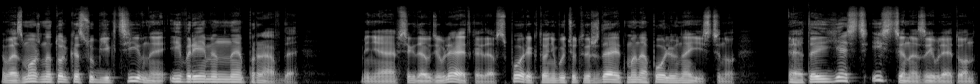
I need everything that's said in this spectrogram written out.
Возможно только субъективная и временная правда. Меня всегда удивляет, когда в споре кто-нибудь утверждает монополию на истину. «Это и есть истина», — заявляет он.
